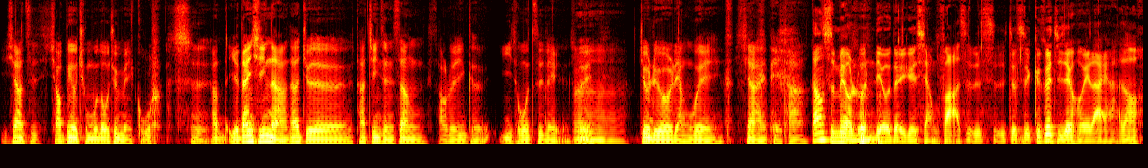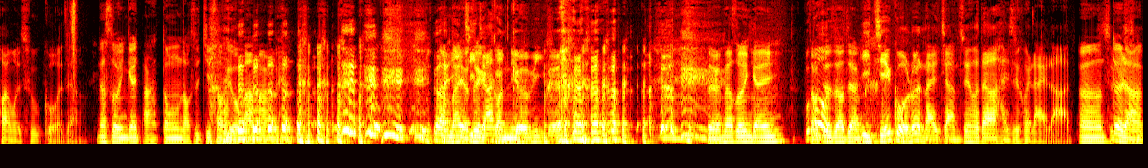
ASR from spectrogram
一下子小朋友全部都去美国，是，他也担心呐，他觉得他精神上少了一个依托之类的，所以。就留了两位 下来陪他。当时没有轮流的一个想法，是不是？就是哥哥姐姐回来啊，然后换我出国这样。那时候应该把东东老师介绍给我爸妈了。哪有这个观念？革命的。对，那时候应该早就知道这样。以结果论来讲，最后大家还是回来啦。嗯，对啦，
